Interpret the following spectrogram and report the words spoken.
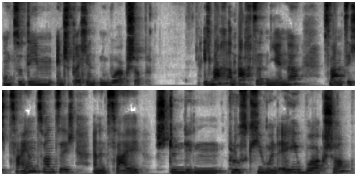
und zu dem entsprechenden Workshop. Ich mache am 18. Jänner 2022 einen zweistündigen plus QA Workshop,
